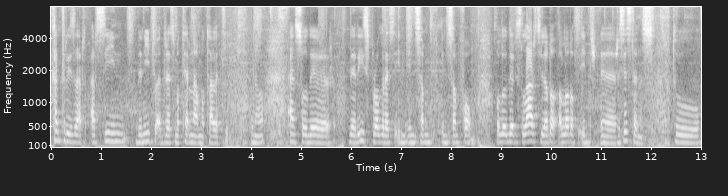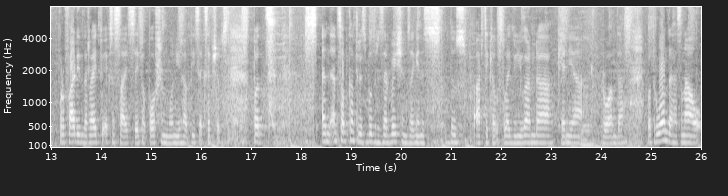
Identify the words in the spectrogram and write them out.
countries are, are seeing the need to address maternal mortality, you know, and so there there is progress in, in some in some form, although there is largely a lot, a lot of uh, resistance to providing the right to exercise safe abortion when you have these exceptions, but and, and some countries put reservations against those articles like Uganda, Kenya. Rwanda. But Rwanda has now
